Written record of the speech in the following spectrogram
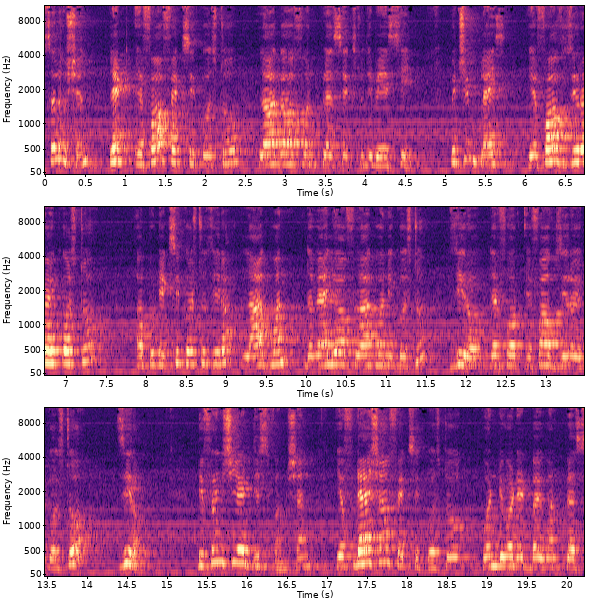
Solution Let f of x equals to log of 1 plus x to the base e which implies f of 0 equals to uh, put x equals to 0 log 1 the value of log 1 equals to 0 therefore f of 0 equals to 0 differentiate this function f dash of x equals to 1 divided by 1 plus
